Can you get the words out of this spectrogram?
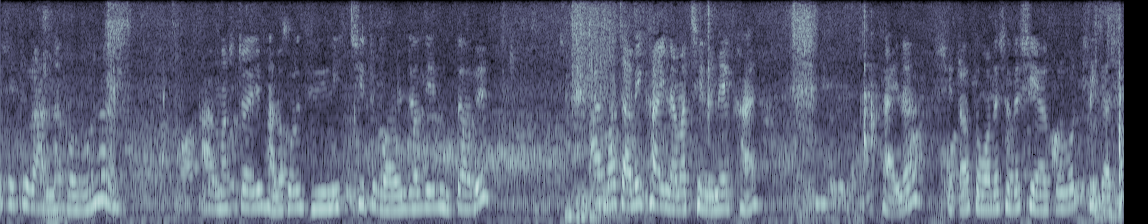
এসে একটু রান্না করব হ্যাঁ? আর মাছটা এই যে ভালো করে ধুয়ে নিচ্ছি, একটু গরম জল দিয়ে ধুতে হবে। আর মাছ আমি খাই না, আমার ছেলে মেয়ে খায়। খাই না, সেটাও তোমাদের সাথে শেয়ার করব, ঠিক আছে।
